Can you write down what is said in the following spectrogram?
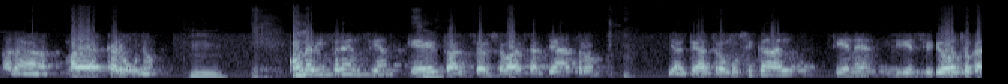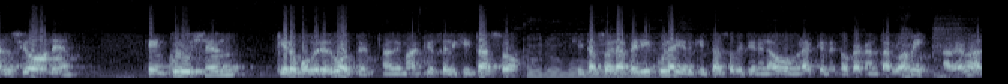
a la Madagascar 1. Con la diferencia que al ser llevarse al teatro y al teatro musical, tiene 18 canciones que incluyen Quiero mover el bote, además que es el hitazo de la película y el hitazo que tiene la obra, que me toca cantarlo a mí, además.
